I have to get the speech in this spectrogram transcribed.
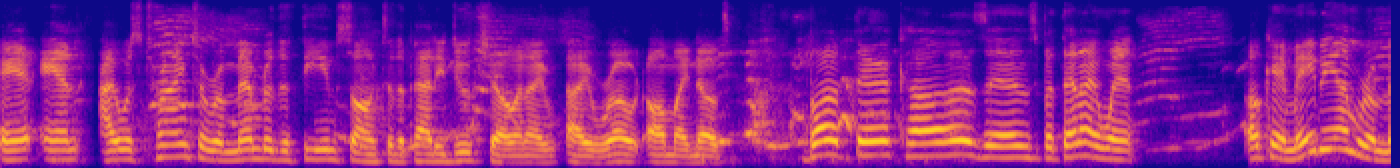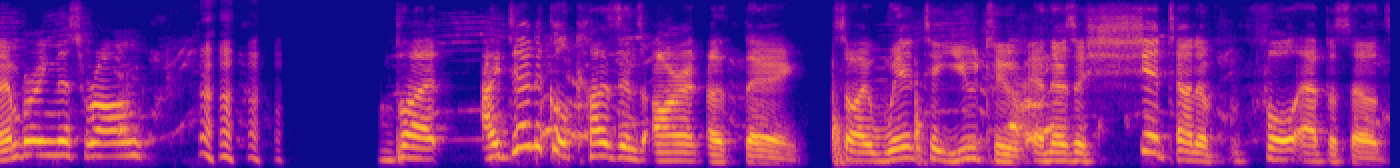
and and I was trying to remember the theme song to the Patty Duke Show, and I I wrote all my notes, but they're cousins. But then I went, okay, maybe I'm remembering this wrong, but identical cousins aren't a thing. So I went to YouTube, and there's a shit ton of full episodes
